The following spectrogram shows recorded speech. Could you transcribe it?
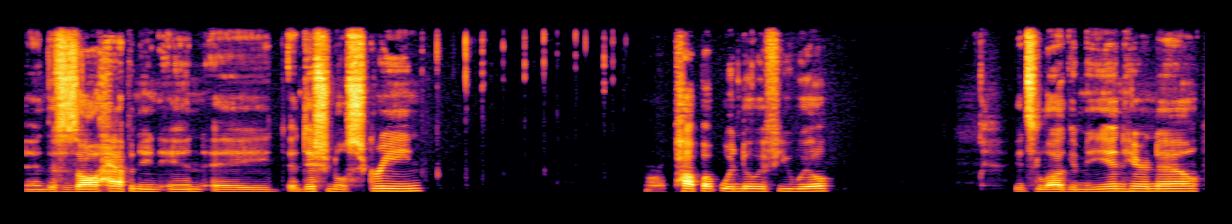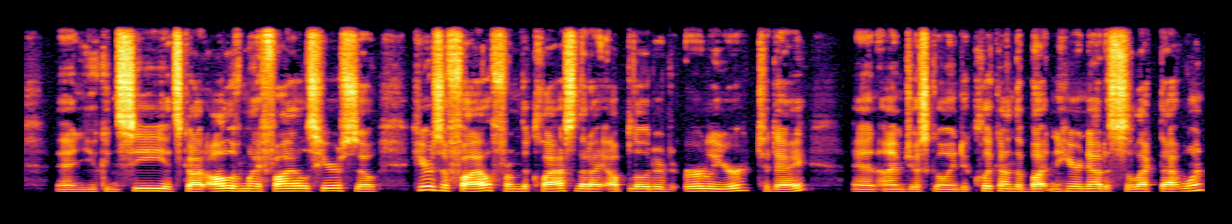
And this is all happening in a additional screen or a pop-up window if you will. It's logging me in here now and you can see it's got all of my files here. So here's a file from the class that I uploaded earlier today and I'm just going to click on the button here now to select that one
